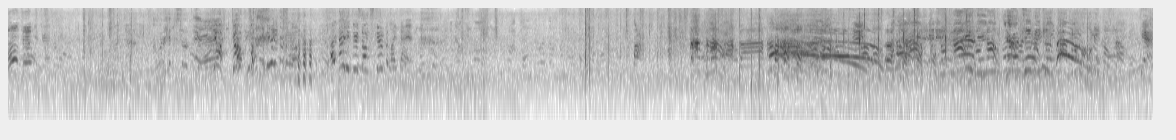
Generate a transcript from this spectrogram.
Ball two. Yo, don't fucking. I know you do something stupid like that. Your teammate called foul. Yeah.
